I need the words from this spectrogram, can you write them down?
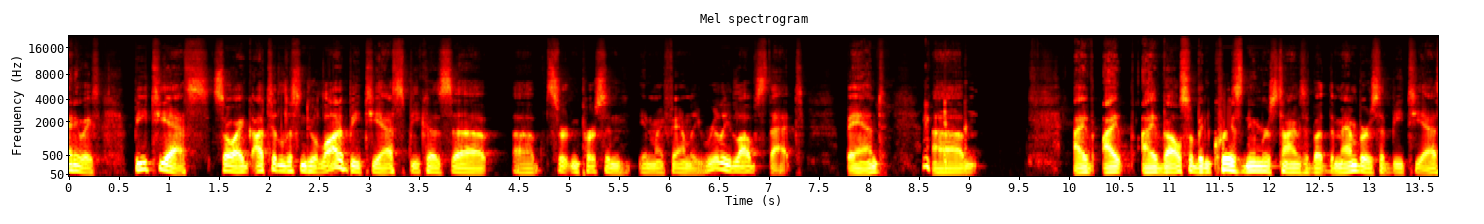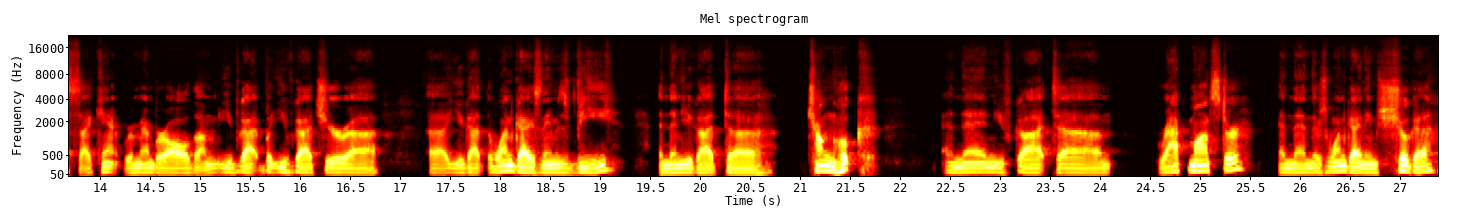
anyways, BTS. So I got to listen to a lot of BTS because uh, a certain person in my family really loves that band. Um, I've I've I've also been quizzed numerous times about the members of BTS. I can't remember all of them. You've got, but you've got your uh, uh, you got the one guy's name is V, and then you got uh, Chung Hook, and then you've got um, Rap Monster, and then there's one guy named Suga,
